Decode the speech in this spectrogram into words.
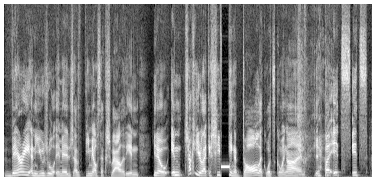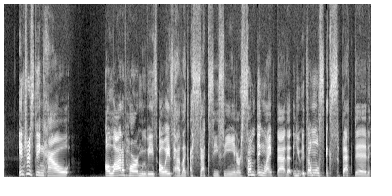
very unusual image of female sexuality. And you know, in Chucky, you're like, is she fing a doll? Like, what's going on? Yeah. But it's it's interesting how a lot of horror movies always have like a sexy scene or something like that that you, it's almost expected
